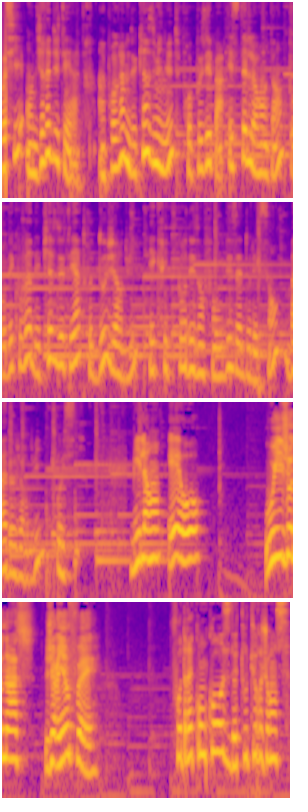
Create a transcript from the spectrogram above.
Voici On dirait du théâtre, un programme de 15 minutes proposé par Estelle Laurentin pour découvrir des pièces de théâtre d'aujourd'hui, écrites pour des enfants ou des adolescents, bas d'aujourd'hui aussi. Milan, eh oh Oui, Jonas, j'ai rien fait. Faudrait qu'on cause de toute urgence.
